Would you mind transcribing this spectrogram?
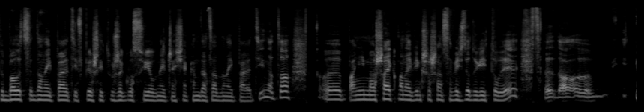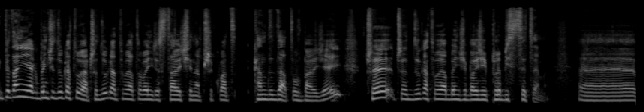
wyborcy danej partii w pierwszej turze głosują najczęściej na kandydata danej partii, no to pani marszałek ma największe szanse wejść do drugiej tury. No, i pytanie, jak będzie druga tura? Czy druga tura to będzie starać się na przykład kandydatów bardziej, czy, czy druga tura będzie bardziej plebiscytem? E,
